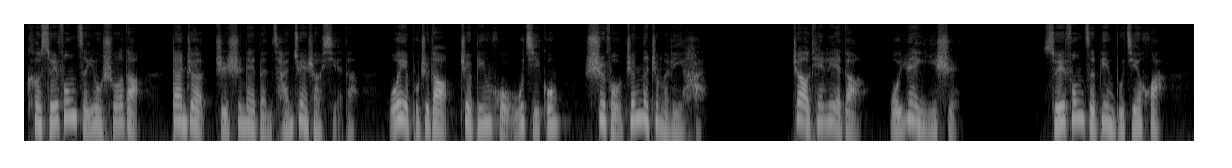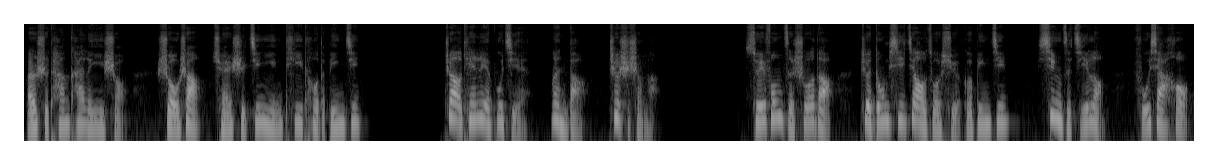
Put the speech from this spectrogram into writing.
可随风子又说道：“但这只是那本残卷上写的。”我也不知道这冰火无极功是否真的这么厉害。赵天烈道：“我愿意一试。”随风子并不接话，而是摊开了一手，手上全是晶莹剔透的冰晶。赵天烈不解，问道：“这是什么？”随风子说道：“这东西叫做雪阁冰晶，性子极冷，服下后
